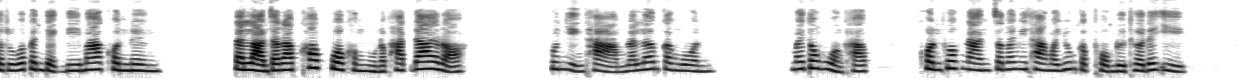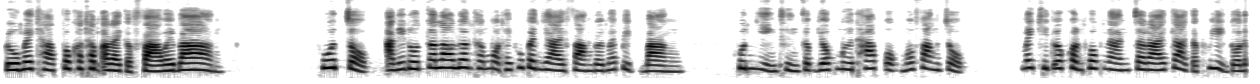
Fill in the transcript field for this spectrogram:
จะรู้ว่าเป็นเด็กดีมากคนหนึ่ง แต่หลานจะรับครอบครัวของหนูนภัสได้หรอ คุณหญิงถามและเริ่มกังวล ไม่ต้องห่วงครับ คนพวกนั้นจะไม่มีทางมายุ่งกับผมหรือเธอได้อีก รู้ไหมครับ พวกเขาทำอะไรกับฟ้าไว้บ้าง พูดจบอนิรุธก็เล่าเรื่องทั้งหมดให้ผู้เป็นยายฟังโดยไม่ปิดบัง คุณหญิงถึงกับยกมือทาบอกเมื่อฟังจบ ไม่คิดว่าคนพวกนั้นจะร้ายกาจกับผู้หญิงตัวเ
